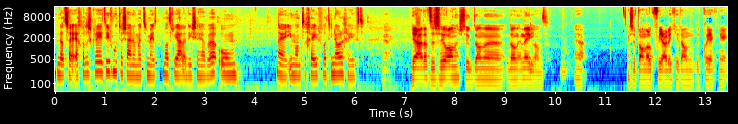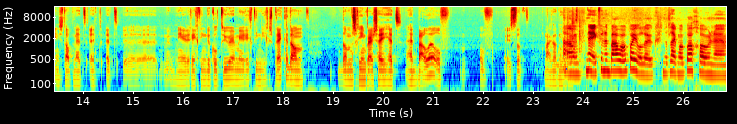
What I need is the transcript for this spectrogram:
En dat zij echt wel eens creatief moeten zijn ook met de materialen die ze hebben. Om nou ja, iemand te geven wat hij nodig heeft. Ja, dat is heel anders natuurlijk dan, eh, dan in Nederland. Ja. Is het dan ook voor jou dat je dan het project meer instapt met het, het eh, meer richting de cultuur en meer richting die gesprekken dan, dan misschien per se het, het bouwen? Of, of is dat, maakt dat niet Nou, uit? nee, ik vind het bouwen ook wel heel leuk. Dat lijkt me ook wel gewoon eh,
